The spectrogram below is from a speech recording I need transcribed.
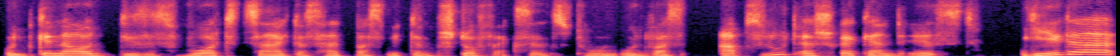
Und genau dieses Wort zeigt, das hat was mit dem Stoffwechsel zu tun. Und was absolut erschreckend ist, jeder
